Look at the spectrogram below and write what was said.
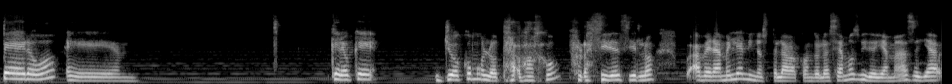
Pero eh, creo que yo como lo trabajo, por así decirlo, a ver, Amelia ni nos pelaba. Cuando le hacíamos videollamadas, ella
